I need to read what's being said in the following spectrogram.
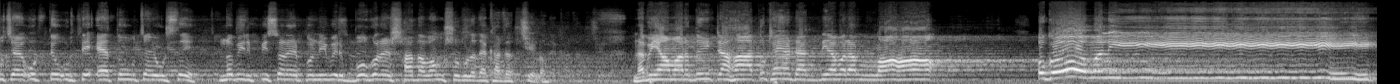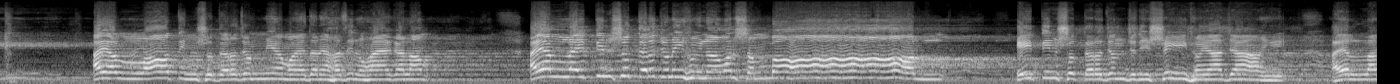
উঁচায় উঠতে উঠতে এত উঁচায় উঠছে, নবীর পিছনের নবীর বগলের সাদা অংশগুলো দেখা যাচ্ছিল। নবী আমার দুইটা হাত উঠাইয়া ডাক দিয়া বলে, আল্লাহ ও গো মালিক, আয় আল্লাহ, তিনশো তেরো জন নিয়ে ময়দানে হাজির হয়ে গেলাম। আয় আল্লাহ তিনশো তেরো জনই হইল আমার সম্বল। এই তিনশো তেরো জন যদি শহীদ হইয়া যায়, আয় আল্লাহ,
